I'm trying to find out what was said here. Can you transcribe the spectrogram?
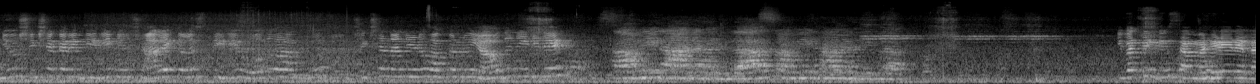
ನೀವು ಶಿಕ್ಷಕರಿದ್ದೀರಿ ನೀವು ಶಾಲೆ ಕಲಿಸ್ತೀರಿ ಓದುವ ಹಕ್ಕು ಶಿಕ್ಷಣ ನೀಡುವ ಹಕ್ಕನ್ನು ಯಾವುದು ನೀಡಿದೆ? ಇವತ್ತಿನ ದಿವಸ ಮಹಿಳೆಯರೆಲ್ಲ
